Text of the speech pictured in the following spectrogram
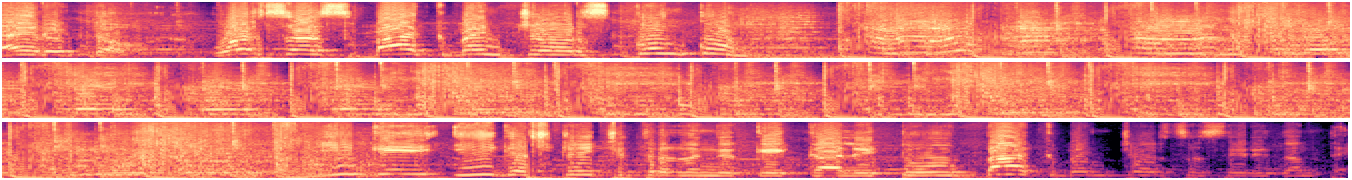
director versus back benchers Kumkum. ಈಗಷ್ಟೇ ಚಿತ್ರರಂಗಕ್ಕೆ ಕಾಲಿಟ್ಟು ಬ್ಯಾಕ್ ಬೆಂಚರ್ಸ್ ಸೇರಿದಂತೆ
